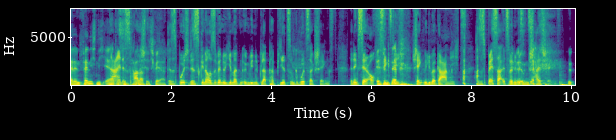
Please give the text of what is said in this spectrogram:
wer den Pfennig nicht ehrt, Nein, ist das ist Bullshit. nicht wert. Das ist Bullshit. Das ist genauso, wenn du jemandem irgendwie ein Blatt Papier zum Geburtstag schenkst. Da denkst du ja auch, fick dich, schenk mir lieber gar nichts. Das ist besser, als wenn du mir irgendeinen Scheiß schenkst.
